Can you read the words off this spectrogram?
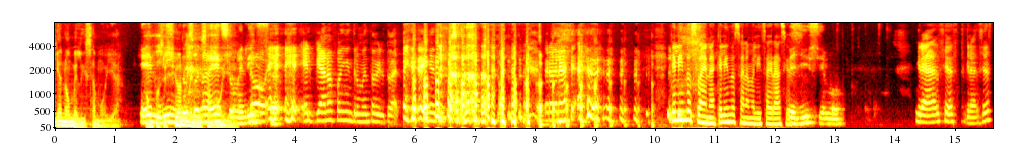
Piano Melissa Moya. Qué lindo suena eso, Melissa. el piano fue un instrumento virtual. Pero gracias. Qué lindo suena, qué lindo suena, Melissa, gracias. Bellísimo. Gracias, gracias.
